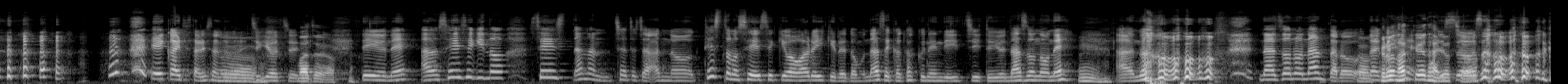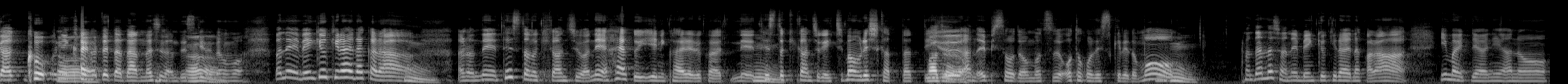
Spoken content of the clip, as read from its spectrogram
絵描いてたりしたんじゃない、うん、授業中に。っていうね、あの成績の、せいあなんちゃちゃちゃあの、テストの成績は悪いけれども、なぜか学年で1位という謎のね、うん、あの、謎のなんだろう、なんか、ね、そうそう、学校に通ってた旦那氏なんですけれども、まあね、勉強嫌いだから、あのね、テストの期間中はね、早く家に帰れるからね、テスト期間中が一番嬉しかったっていう、あの、エピソードを持つ男ですけれども、旦那氏はね、勉強嫌いだから、今言ったように、あの、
